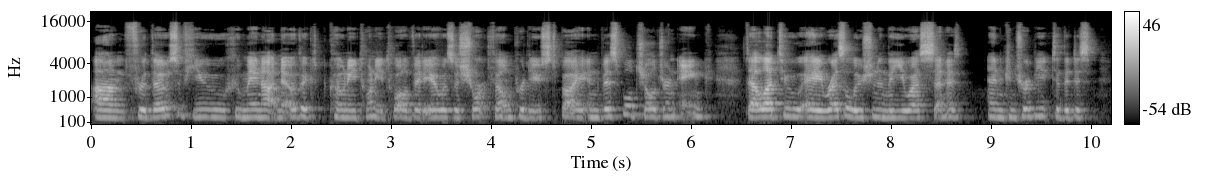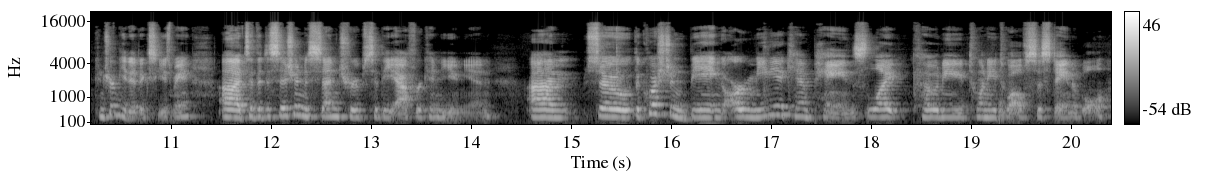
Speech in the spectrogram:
Um, for those of you who may not know, the Kony 2012 video was a short film produced by Invisible Children Inc. that led to a resolution in the U.S. Senate and contribute to the dis- contributed, excuse me, uh, to the decision to send troops to the African Union. Um, so the question being, are media campaigns like Kony 2012 sustainable?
